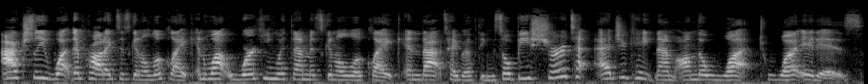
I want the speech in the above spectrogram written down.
actually what the product is going to look like and what working with them is going to look like and that type of thing. So be sure to educate them on the what, what it is.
